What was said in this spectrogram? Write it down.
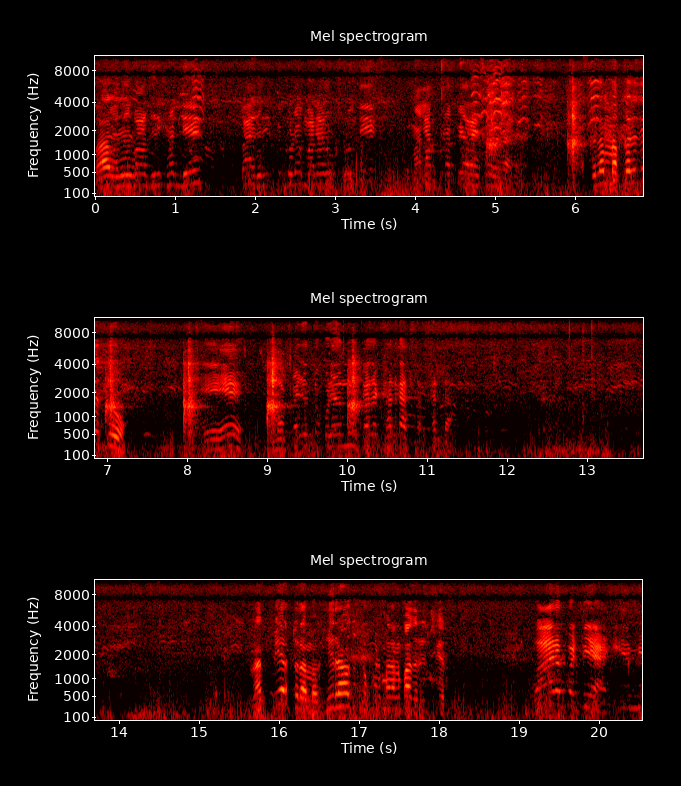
आता बाजरी खाल्ली बाजरी तुकडं मला उचलून दे. मला पुन्हा पेरायचं होणार आहे. तुला मकर देतो हे. हे मकाच्या तुकड्या मुखाचा खात घातला खाल्ला. ना पेर तुला मग. ही दे तुकडे मला बाजरी पेर. वार पट्टी आहे. मी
